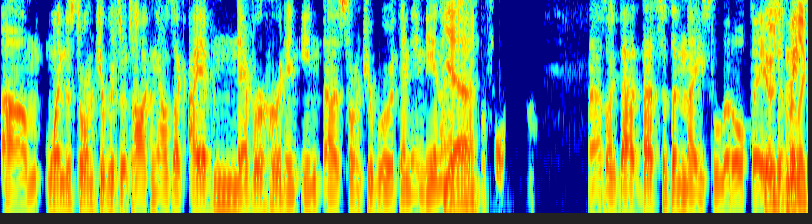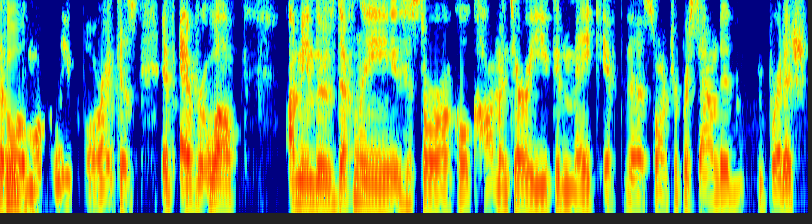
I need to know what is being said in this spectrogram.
um, when the stormtroopers were talking, I was like, I have never heard an in, uh, stormtrooper with an Indian Yeah. accent before. And I was like, that that's just a nice little thing. It was just really makes it a little more believable, right? Because if ever, well, I mean, there's definitely historical commentary you can make if the stormtrooper sounded British.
